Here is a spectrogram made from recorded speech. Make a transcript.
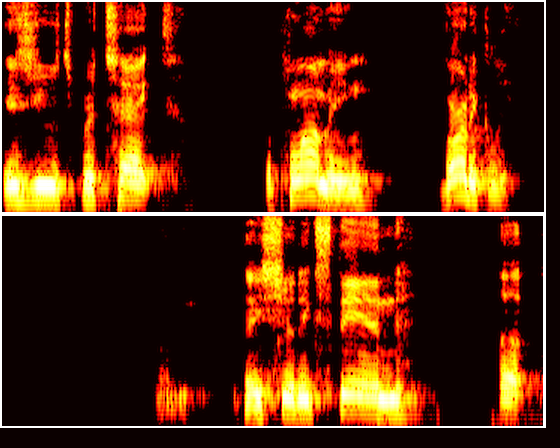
Is used to protect the plumbing vertically. Um, they should extend up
